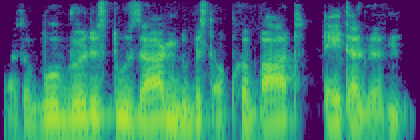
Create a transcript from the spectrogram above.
Also wo würdest du sagen, du bist auch privat data-driven?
